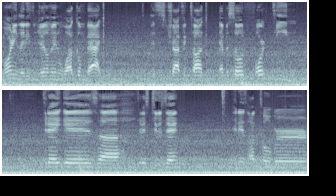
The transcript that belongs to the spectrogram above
morning, ladies and gentlemen. Welcome back. This is Traffic Talk, episode 14. Today is uh, today's Tuesday. It is October.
